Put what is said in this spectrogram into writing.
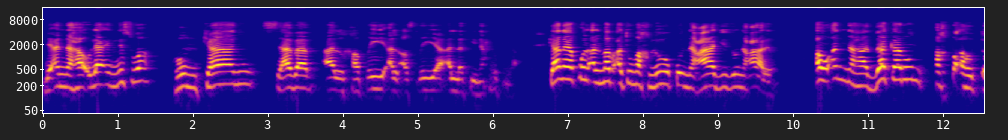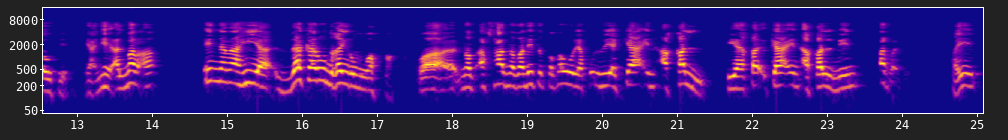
لأن هؤلاء النسوة هم كانوا سبب الخطيئة الأصلية التي نحن فيها. كان يقول المرأة مخلوق عاجز عارض أو أنها ذكر أخطأه التوفيق. يعني المرأة إنما هي ذكر غير موفق. وأصحاب نظرية التطور يقول هي كائن أقل هي كائن أقل من الرجل. طيب؟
